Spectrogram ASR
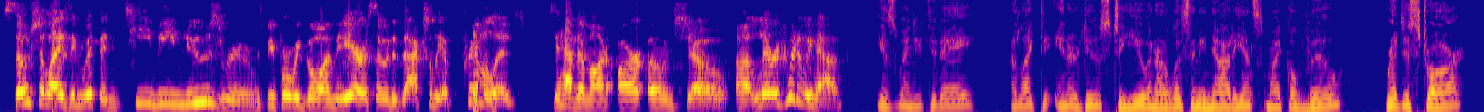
socializing with in TV newsrooms before we go on the air. So it is actually a privilege to have him on our own show. Uh, Larry, who do we have? Yes, Wendy, today I'd like to introduce to you and our listening audience Michael Vu, Registrar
